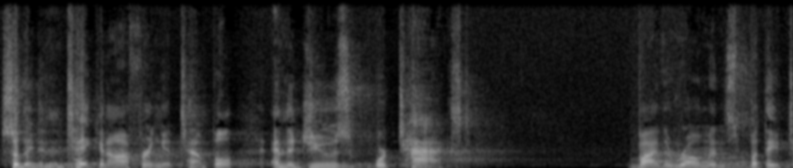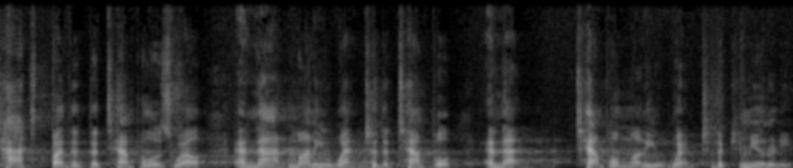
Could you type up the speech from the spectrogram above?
So they didn't take an offering at temple, and the Jews were taxed by the Romans, but they taxed by the, the temple as well. And that money went to the temple, and that temple money went to the community.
